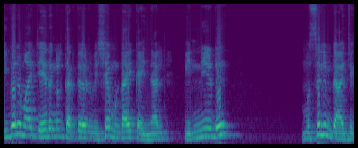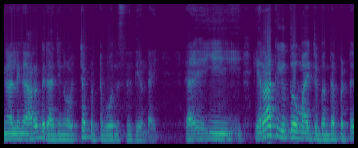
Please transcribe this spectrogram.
ഇവരുമായിട്ട് ഏതെങ്കിലും തരത്തിലൊരു വിഷയം ഉണ്ടായിക്കഴിഞ്ഞാൽ പിന്നീട് മുസ്ലിം രാജ്യങ്ങൾ അല്ലെങ്കിൽ അറബ് രാജ്യങ്ങൾ ഒറ്റപ്പെട്ടു പോകുന്ന സ്ഥിതി ഉണ്ടായി ഈ ഇറാഖ് യുദ്ധവുമായിട്ട് ബന്ധപ്പെട്ട്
